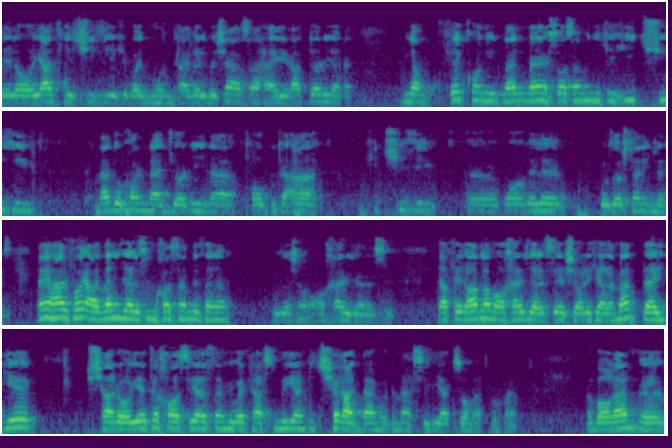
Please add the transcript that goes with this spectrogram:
ولایت یه چیزیه که باید منتقل بشه اصلا حقیقت داره یا نه؟ میگم فکر کنید من من احساسم اینه که هیچ چیزی نه دکان نجاری نه تابوت عهد. هیچ چیزی قابل گذاشتن اینجا نیست. من حرفای اول جلسه می‌خواستم بزنم گذاشتم آخر جلسه. دفعه قبلم آخر جلسه اشاره کردم. من در یه شرایط خاصی هستم که باید تصمیم بگیرم که چقدر در مورد مسیحیت صحبت بکنم. واقعا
